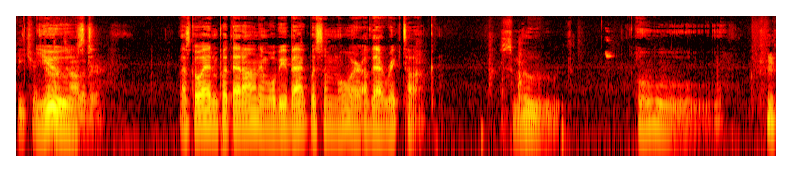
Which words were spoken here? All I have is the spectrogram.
featuring Don Used. Toliver. Let's go ahead and put that on, and we'll be back with some more of that Rick talk. Smooth. Ooh.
